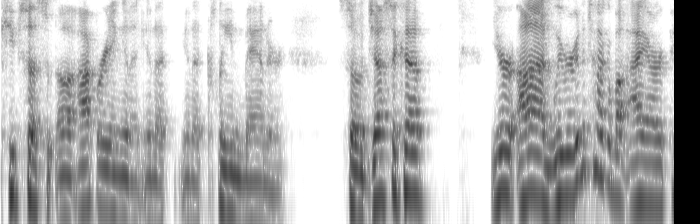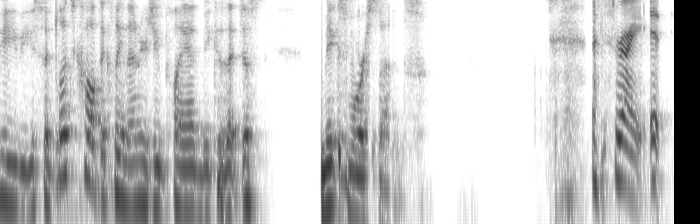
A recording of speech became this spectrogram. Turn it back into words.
keeps us uh, operating in a, in a in a clean manner. So Jessica, you're on. We were going to talk about IRP, but you said let's call it the clean energy plan because it just makes more sense. That's right. It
